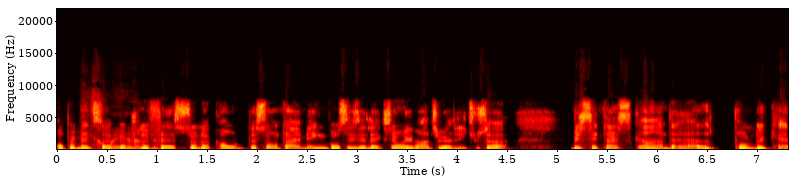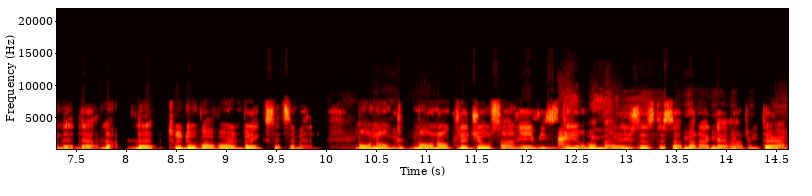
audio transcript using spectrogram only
on peut mettre ça comme je le fais sur le compte de son timing pour ses élections éventuelles et tout ça. Mais c'est un scandale pour le Canada. Là, Trudeau va avoir un break cette semaine. Mon oncle, mon oncle Joe s'en vient visiter. Ah on va parler juste de ça pendant 48 heures.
